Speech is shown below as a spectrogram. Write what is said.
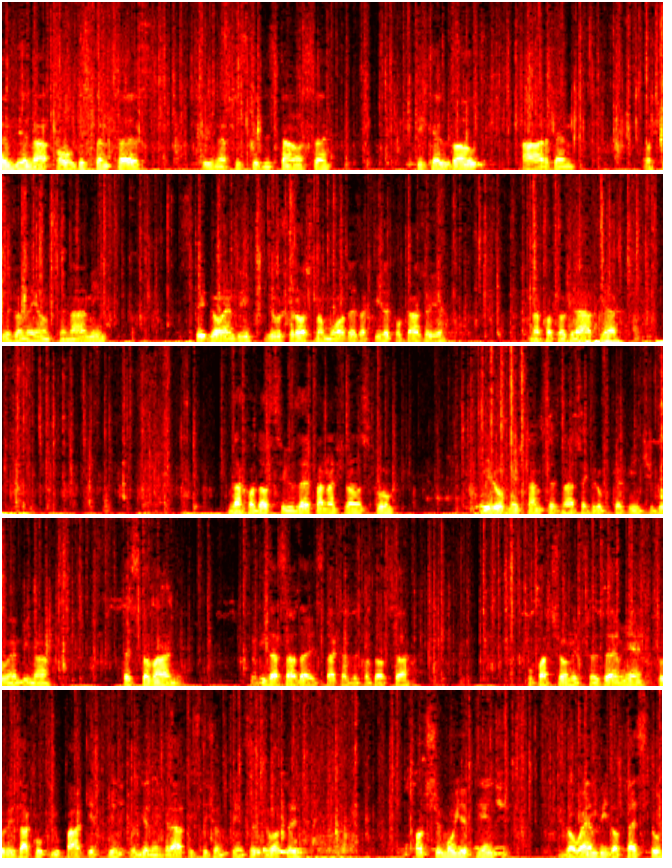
gołębie na all distances, czyli na wszystkie dystanse. Pickelbaut, Arden, oświeżone Jansenami. Z tych gołębi już rosną młode, za chwilę pokażę je na fotografiach. Dla hodowcy Józefa na Śląsku i również tam przeznaczę grupkę pięciu gołębi na testowanie. Czyli zasada jest taka, że hodowca upatrzony przeze mnie, który zakupił pakiet 5 plus 1 gratis 1500 zł otrzymuje 5 gołębi do testu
